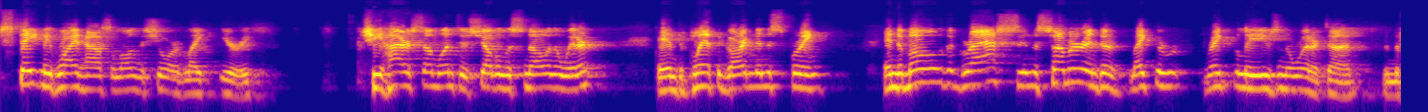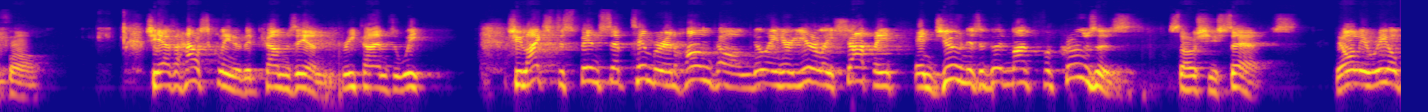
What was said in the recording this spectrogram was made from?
stately White House along the shore of Lake Erie. She hires someone to shovel the snow in the winter and to plant the garden in the spring and to mow the grass in the summer and to rake the, rake the leaves in the wintertime in the fall. She has a house cleaner that comes in three times a week. She likes to spend September in Hong Kong doing her yearly shopping, and June is a good month for cruises, so she says. The only real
